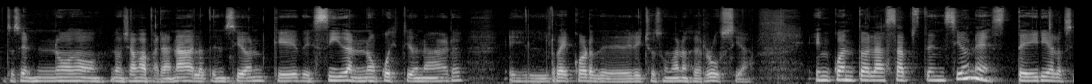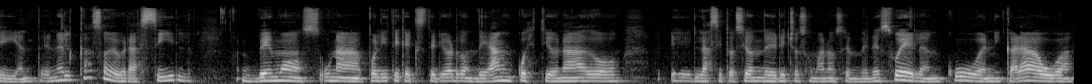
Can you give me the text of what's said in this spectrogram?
Entonces no nos llama para nada la atención que decidan no cuestionar el récord de derechos humanos de Rusia. En cuanto a las abstenciones, te diría lo siguiente. En el caso de Brasil, vemos una política exterior donde han cuestionado eh, la situación de derechos humanos en Venezuela, en Cuba, en Nicaragua,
